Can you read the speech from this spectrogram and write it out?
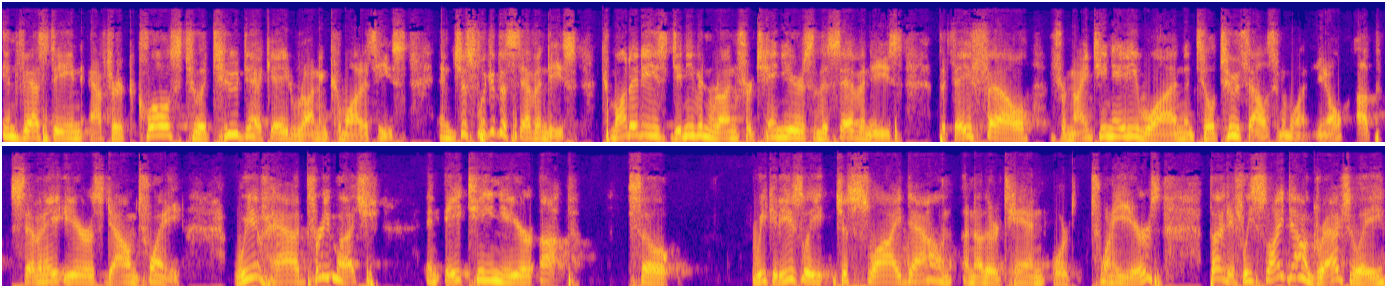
investing after close to a two decade run in commodities. And just look at the 70s. Commodities didn't even run for 10 years in the 70s, but they fell from 1981 until 2001, you know, up seven, eight years, down 20. We have had pretty much an 18 year up. So we could easily just slide down another 10 or 20 years. But if we slide down gradually,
